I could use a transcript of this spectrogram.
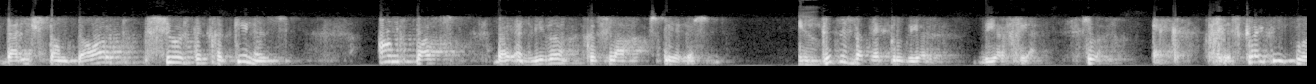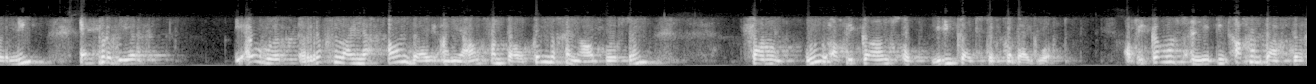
dat die standaard soos dit geken is aanpas by 'n nuwe geslag sprekers. En ja. dit is wat ek probeer weergee. So ek skryf nie voor nie. Ek probeer die ou woord riglyne aandui aan die hand van taalkundige navorsing van hoe Afrikaans op hierdie tydstip gebruik word. Afrikaans in 1988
